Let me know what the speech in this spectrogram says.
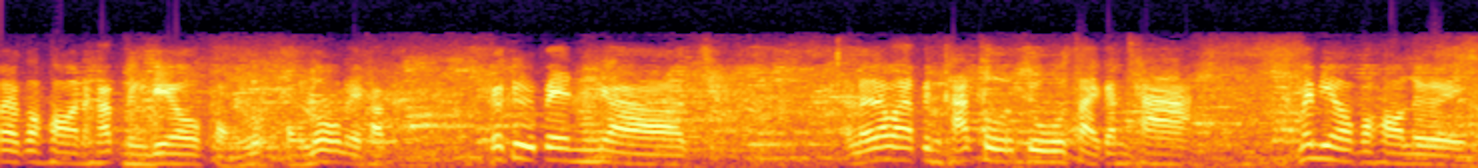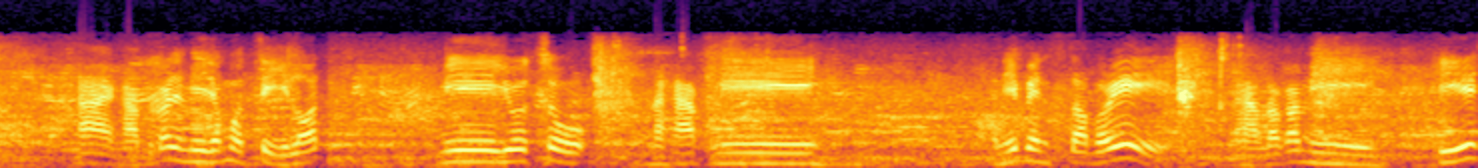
แอลกอฮอล์นะครับหนึ่งเดียวของโลของโลกเลยครับ ก็คือเป็นอ่าอะไรนะว่าเป็นคราฟต์โซจูใส่กัญชา ไม่มีแอลกอฮอล์เลยใช่ครับ ก็จะมีทั้งหมดสี่รสมียูสุนะครับ มีอันนี้เป็นสตรอเบอรี่นะครับแล้วก็มีพีช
